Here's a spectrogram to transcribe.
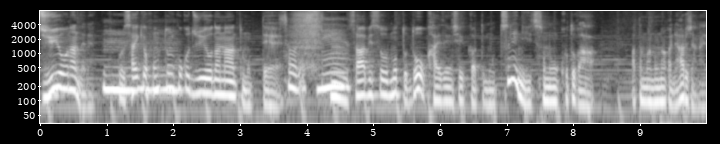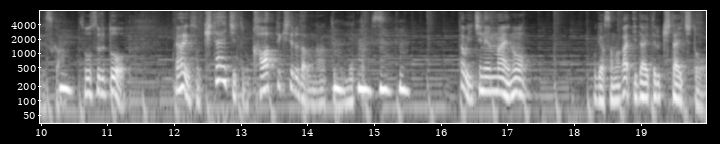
重要なんでね、うん。これ最近本当にここ重要だなと思って。そうですうねん、、サービスをもっとどう改善していくかってもう常にそのことが頭の中にあるじゃないですか、うん。そうするとやはりその期待値っていうの変わってきてるだろうなって思ったんです、うんうんうん多分1年前のお客様が抱いてる期待値と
